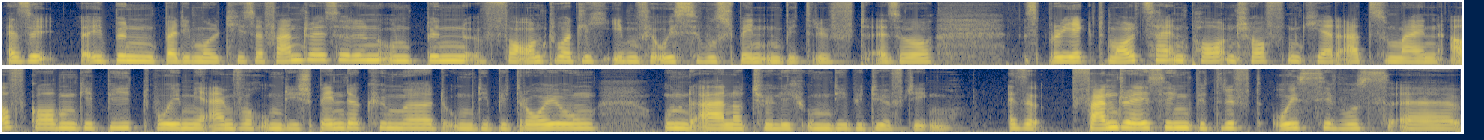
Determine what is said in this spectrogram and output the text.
Also ich bin bei die Malteser Fundraiserin und bin verantwortlich eben für alles, was Spenden betrifft. Also das Projekt Mahlzeitenpatenschaften gehört auch zu meinem Aufgabengebiet, wo ich mich einfach um die Spender kümmert, um die Betreuung und auch natürlich um die Bedürftigen. Also Fundraising betrifft alles, was äh,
